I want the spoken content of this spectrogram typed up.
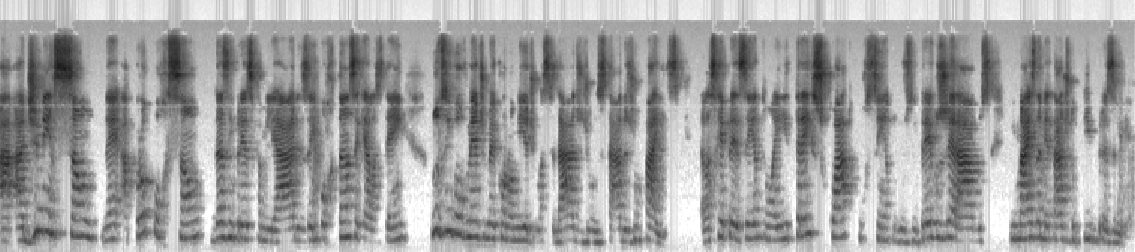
a, a, dimensão, né, a proporção das empresas familiares, a importância que elas têm no desenvolvimento de uma economia de uma cidade, de um estado, de um país elas representam aí 3, 4% dos empregos gerados e mais da metade do PIB brasileiro.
